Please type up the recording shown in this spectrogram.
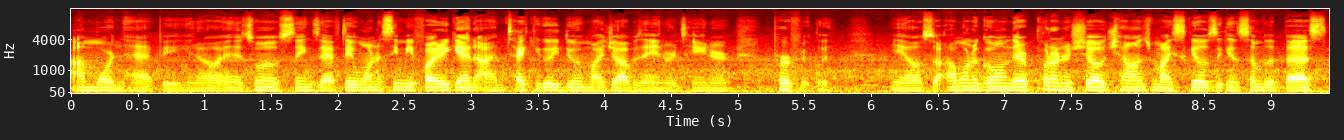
I'm more than happy. You know, and it's one of those things that if they want to see me fight again, I'm technically doing my job as an entertainer perfectly. You know, so I want to go in there, put on a show, challenge my skills against some of the best.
